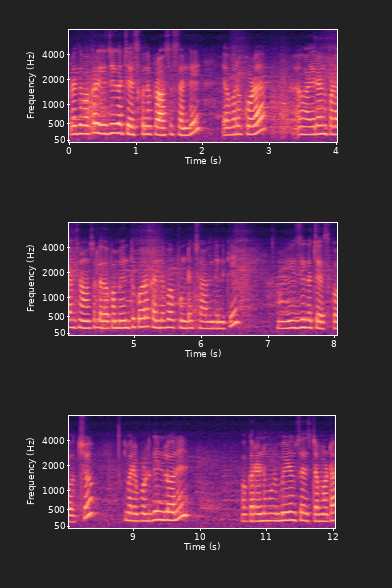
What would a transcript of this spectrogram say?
ప్రతి ఒక్కరు ఈజీగా చేసుకునే ప్రాసెస్ అండి. ఎవరు కూడా ఐరన్ పడాల్సిన అవసరం లేదు. ఒక మెంతికూర కందిపప్పు ఉంటే చాలు దీనికి. ఈజీగా చేసుకోవచ్చు. మరి ఇప్పుడు దీనిలోనే ఒక రెండు మూడు మీడియం సైజ్ టమాటా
